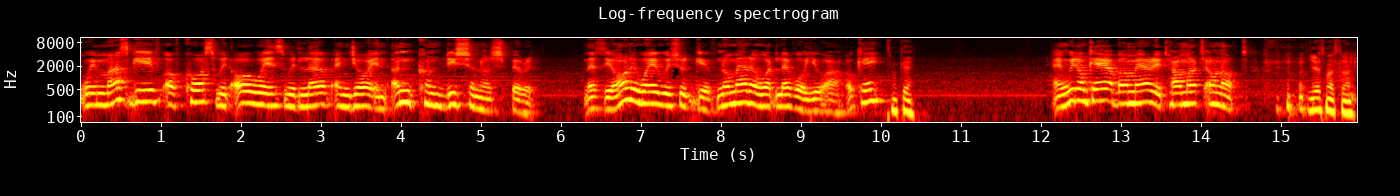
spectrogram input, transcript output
we must give, of course, with always with love and joy and unconditional spirit. That's the only way we should give, no matter what level you are, okay? Okay. And we don't care about merit, how much or not. yes, Master.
